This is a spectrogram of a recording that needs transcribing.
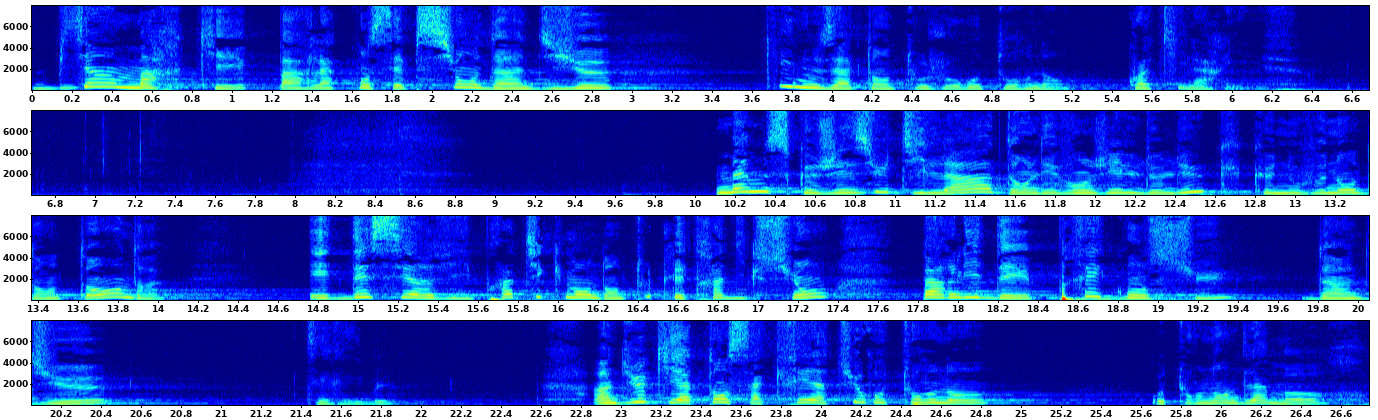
bien marqué par la conception d'un Dieu qui nous attend toujours au tournant, quoi qu'il arrive. Même ce que Jésus dit là dans l'évangile de Luc que nous venons d'entendre est desservi pratiquement dans toutes les traductions par l'idée préconçue d'un Dieu terrible, un Dieu qui attend sa créature au tournant, au tournant de la mort,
